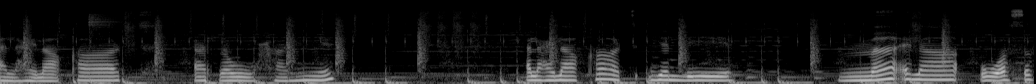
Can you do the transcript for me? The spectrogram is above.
العلاقات الروحانية العلاقات يلي ما إلى وصف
